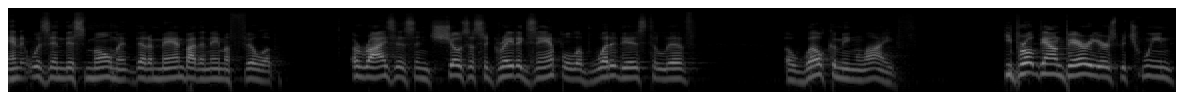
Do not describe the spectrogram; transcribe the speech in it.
And it was in this moment that a man by the name of Philip arises and shows us a great example of what it is to live a welcoming life he broke down barriers between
